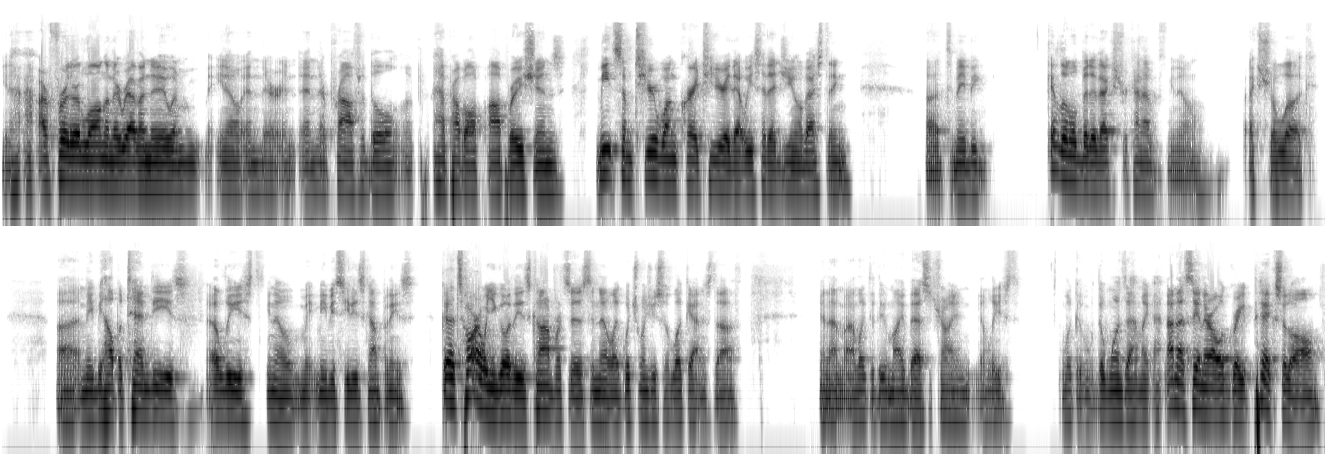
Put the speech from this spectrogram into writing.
you know are further along in their revenue and you know and their and, their profitable have profitable operations meet some tier one criteria that we set at geo investing uh, to maybe get a little bit of extra kind of you know extra look uh, and maybe help attendees at least you know maybe see these companies. Because it's hard when you go to these conferences and know like which ones you should look at? and stuff. And I like to do my best to try and at least look at the ones that I'm like I'm not saying they're all great picks at all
